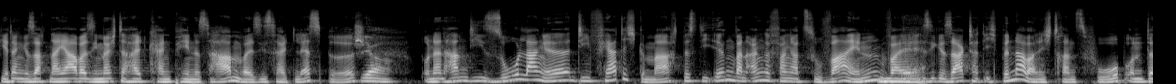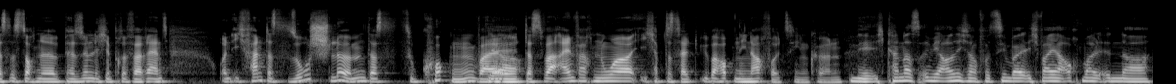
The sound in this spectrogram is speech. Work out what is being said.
die hat dann gesagt, naja, aber sie möchte halt keinen Penis haben, weil sie ist halt lesbisch. Ja. Und dann haben die so lange die fertig gemacht, bis die irgendwann angefangen hat zu weinen, weil sie gesagt hat, ich bin aber nicht transphob und das ist doch eine persönliche Präferenz. Und ich fand das so schlimm, das zu gucken, weil Ja. das war einfach nur, ich habe das halt überhaupt nicht nachvollziehen können. Nee, ich kann das irgendwie auch nicht nachvollziehen, weil ich war ja auch mal in einer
